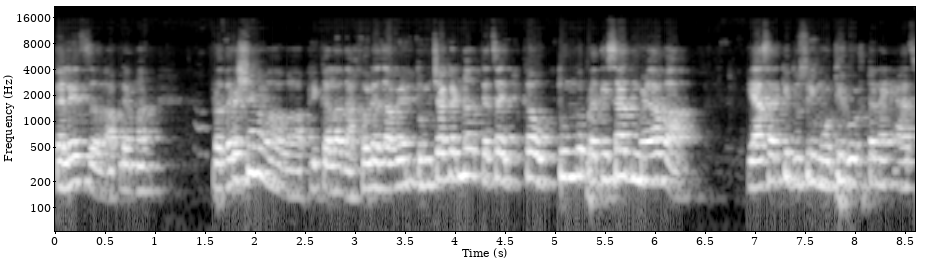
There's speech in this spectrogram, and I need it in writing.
कलेचं आपल्या म- प्रदर्शन व्हावं आपली कला दाखवल्या जावी आणि तुमच्याकडनं त्याचा इतका उत्तुंग प्रतिसाद मिळावा यासारखी दुसरी मोठी गोष्ट नाही. आज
